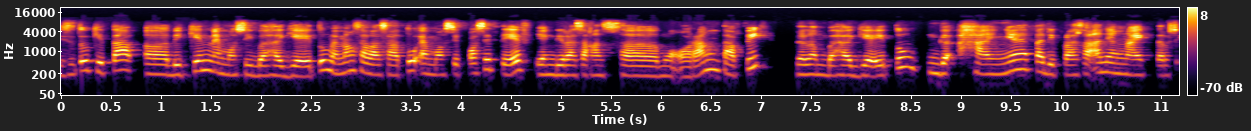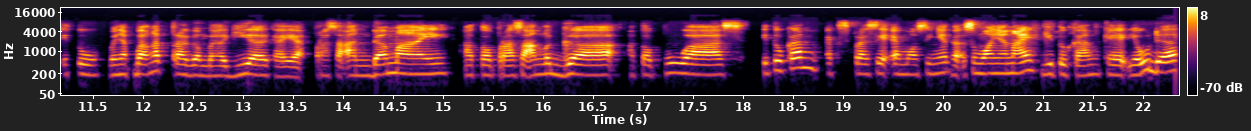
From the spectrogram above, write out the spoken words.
Di situ kita uh, bikin emosi bahagia itu memang salah satu emosi positif yang dirasakan semua orang, tapi dalam bahagia itu nggak hanya tadi perasaan yang naik terus itu banyak banget ragam bahagia kayak perasaan damai atau perasaan lega atau puas itu kan ekspresi emosinya gak semuanya naik gitu kan. Kayak ya udah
